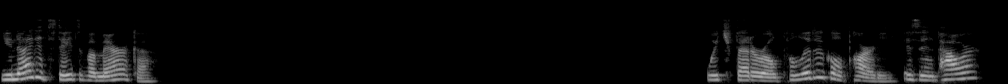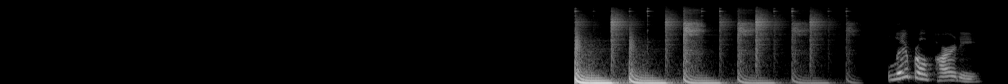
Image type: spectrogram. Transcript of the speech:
United States of America. Which federal political party is in power? Liberal Party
